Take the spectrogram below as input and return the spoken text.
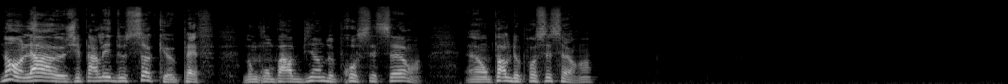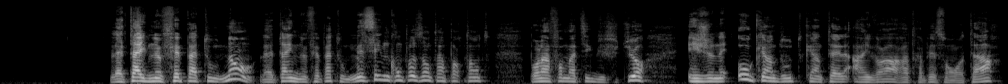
Non, là, euh, j'ai parlé de SOC, euh, PEF. Donc, on parle bien de processeur. Euh, on parle de processeur. Hein. La taille ne fait pas tout. Non, la taille ne fait pas tout. Mais c'est une composante importante pour l'informatique du futur. Et je n'ai aucun doute qu'Intel arrivera à rattraper son retard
